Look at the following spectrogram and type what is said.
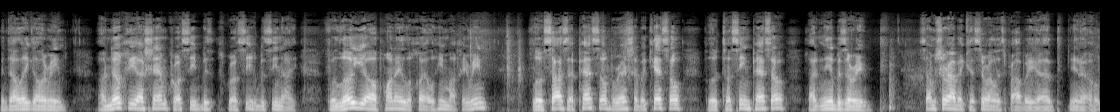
medale galarim. Anochi Hashem krosich b'sinai. V'lo ya'alpane l'cho elhim achirim. V'lo sasa peso b'resha b'kesel. V'lo tasim peso l'agnia b'zarim. So I'm sure Rabbi Kesorel is probably, uh, you know,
